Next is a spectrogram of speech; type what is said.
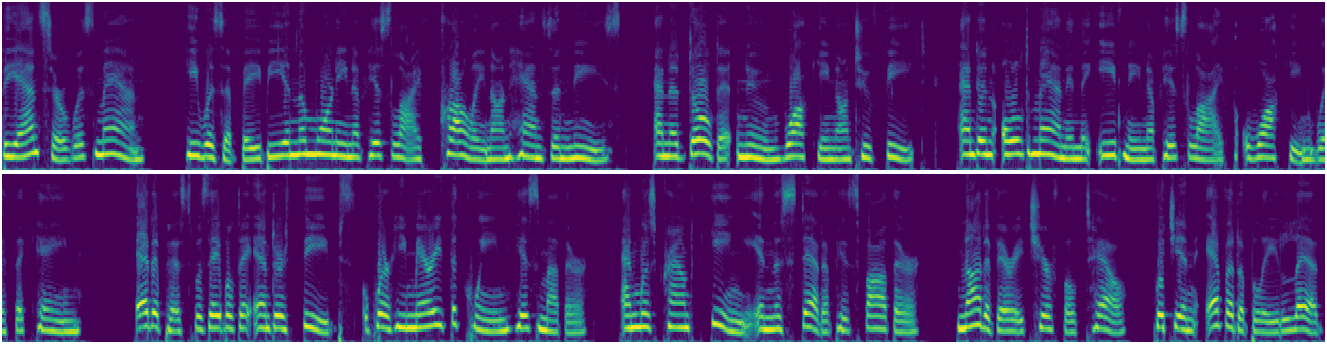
The answer was man. He was a baby in the morning of his life, crawling on hands and knees, an adult at noon, walking on two feet, and an old man in the evening of his life, walking with a cane. Oedipus was able to enter Thebes, where he married the queen, his mother, and was crowned king in the stead of his father. Not a very cheerful tale, which inevitably led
